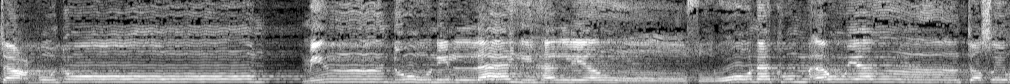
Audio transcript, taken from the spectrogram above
تعبدون من دون الله هل ينصرونكم أو ينتصرون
